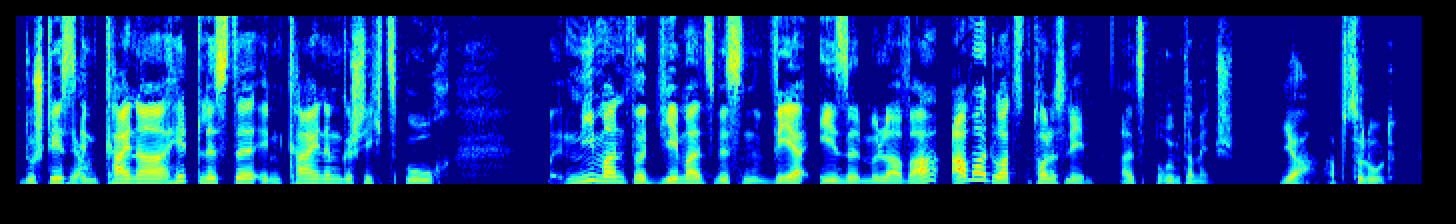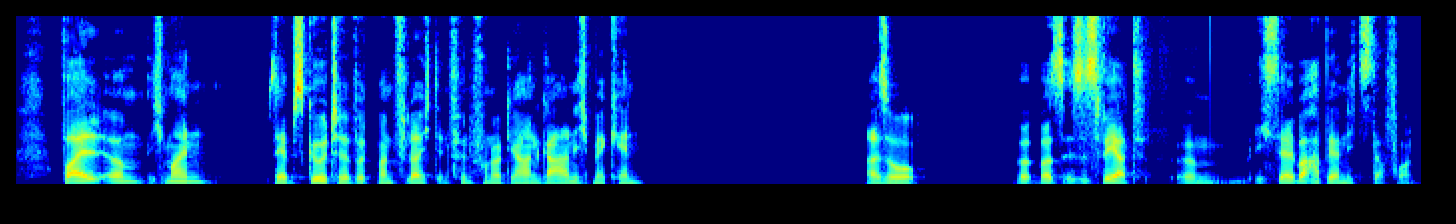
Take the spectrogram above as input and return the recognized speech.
Du stehst Ja. in keiner Hitliste, in keinem Geschichtsbuch. Niemand wird jemals wissen, wer Esel Müller war, aber du hattest ein tolles Leben als berühmter Mensch. Ja, absolut. Weil, ähm, ich meine, selbst Goethe wird man vielleicht in 500 Jahren gar nicht mehr kennen. Also, wa- was ist es wert? Ähm, ich selber habe ja nichts davon.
